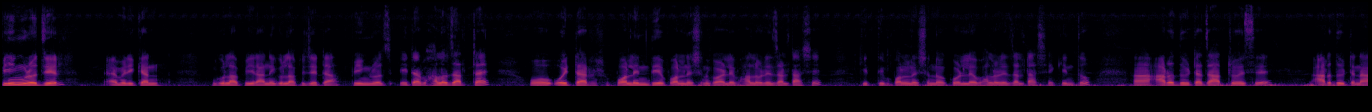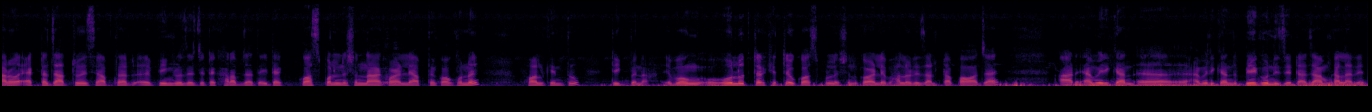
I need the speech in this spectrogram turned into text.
পিং রোজের আমেরিকান গোলাপি, রানী গোলাপি যেটা পিং রোজ এটার ভালো জাতটায় ও ওইটার পলিন দিয়ে পলিনেশন করলে ভালো রেজাল্ট আসে। কৃত্রিম পলিনেশনও করলেও ভালো রেজাল্ট আসে, কিন্তু আরও দুইটা জাত রয়েছে। আরও দুইটা না আরও একটা জাত রয়েছে আপনার পিং রোজের যেটা খারাপ জাত। এটা ক্রস পলিনেশন না করালে আপনি কখনোই ফল কিন্তু টিকবে না। এবং হলুদটার ক্ষেত্রেও ক্রস পলিনেশন করালে ভালো রেজাল্টটা পাওয়া যায়। আর আমেরিকান আমেরিকান বেগুনি যেটা, জাম কালারের,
